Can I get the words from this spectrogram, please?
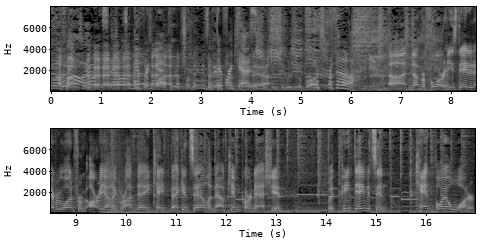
No, I always say it was a different guess. So maybe it's a Dan different Ponce, guess. I think the Wizard of Oz. Uh, number four, he's dated everyone from Ariana Grande, Kate Beckinsale, and now Kim Kardashian. But Pete Davidson can't boil water.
